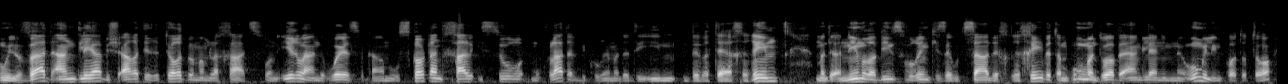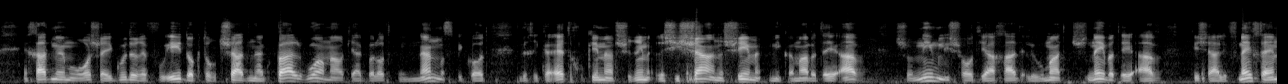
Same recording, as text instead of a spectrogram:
ומלבד אנגליה, בשאר הטריטוריות בממלכה, צפון אירלנד, ווילס וכאמור סקוטלנד, חל איסור מוחלט על ביקורים הדדיים בבתי אחרים. מדענים רבים סבורים כי זהו צעד הכרחי, ותמהו מדוע באנגליה נמנעו מלנקוט אותו. אחד מהם הוא ראש האיגוד הרפואי, דוקטור צ'אנד נגפול, הוא אמר כי ההגבלות אינן מספיקות, וכי כעת החוקים מאפשרים לשישה אנשים מכמה בתי שונים לשהות יחד לעומת שני בתי אב, כפי שהיה לפני כן.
